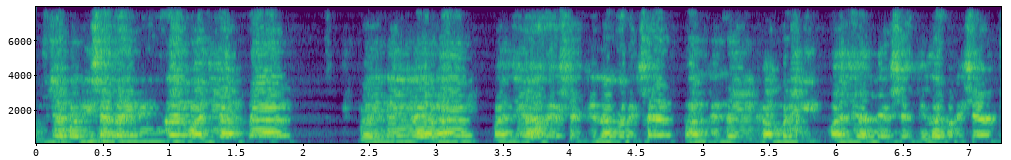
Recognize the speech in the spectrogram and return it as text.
आमच्या मनीषाताई निमकर माजी आमदार वैनवी वढाण माजी अध्यक्ष जिल्हा परिषद भारतीताई कांबळी माजी अध्यक्ष जिल्हा परिषद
